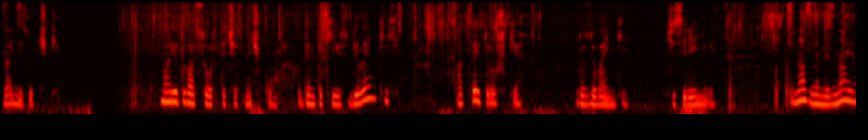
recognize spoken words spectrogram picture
крайні зубчики. Маю два сорти чесничку. Один такий ось біленький, а цей трошки розовенький чи сиренєвий. Назви не знаю.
